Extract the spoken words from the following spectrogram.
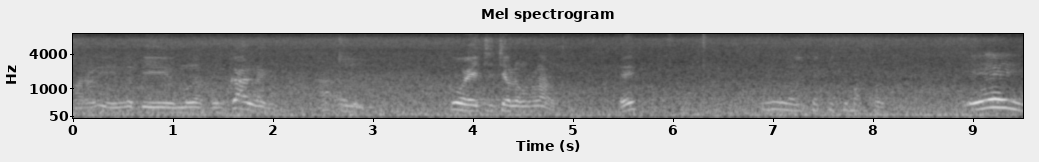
Baru ini lebih mengagumkan lagi. Kue cicelong lang. Eh? Ini lagi ke pintu masuk. Eh.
